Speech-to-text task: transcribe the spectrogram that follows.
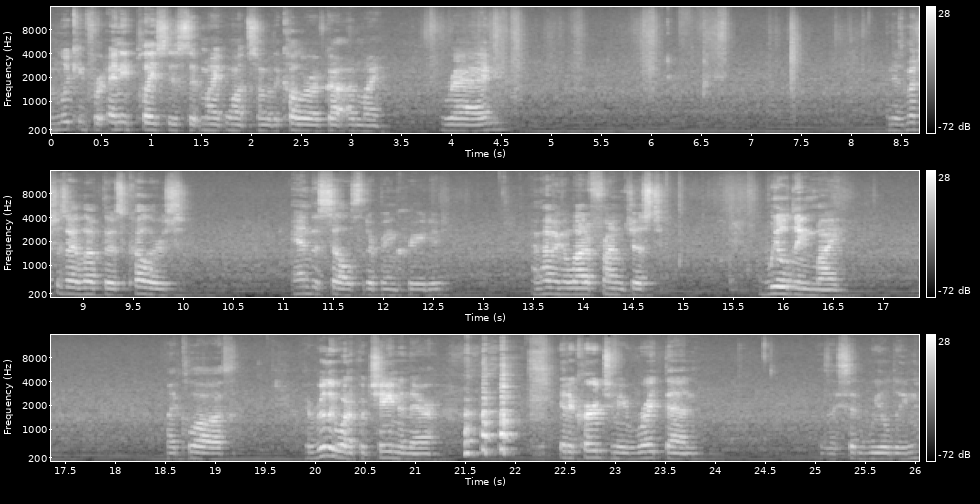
I'm looking for any places that might want some of the color I've got on my rag. And as much as I love those colors and the cells that are being created, I'm having a lot of fun just wielding my my cloth. I really want to put chain in there. it occurred to me right then, as I said wielding.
